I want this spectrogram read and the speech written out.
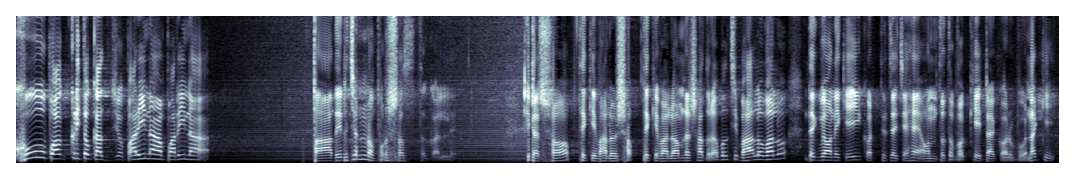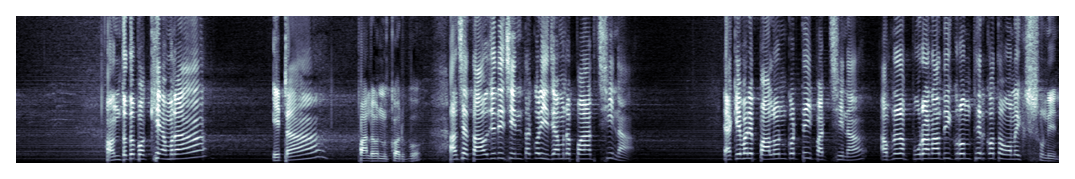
খুব অকৃত কার্য পারি না পারি না, তাদের জন্য প্রশস্ত করলে। এটা সব থেকে ভালো সব থেকে ভালো। আমরা সাধুরা বলছি, ভালো ভালো। দেখবে অনেকেই করতে চাইছে হ্যাঁ অন্তত পক্ষে এটা করব নাকি? অন্তত পক্ষে আমরা এটা পালন করব। আচ্ছা তাও যদি চিন্তা করি যে আমরা পারছি না, একেবারে পালন করতেই পারছি না, আপনারা পুরাণাদি গ্রন্থের কথা অনেক শুনেন।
